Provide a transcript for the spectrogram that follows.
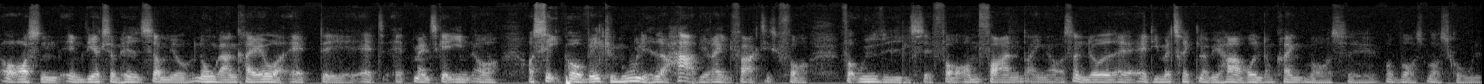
og også en, en virksomhed, som jo nogle gange kræver, at, øh, at, at man skal ind og, og se på, hvilke muligheder har vi rent faktisk for, for udvidelse, for omforandringer og sådan noget af, af de matrikler, vi har rundt omkring vores, øh, vores, vores skole.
